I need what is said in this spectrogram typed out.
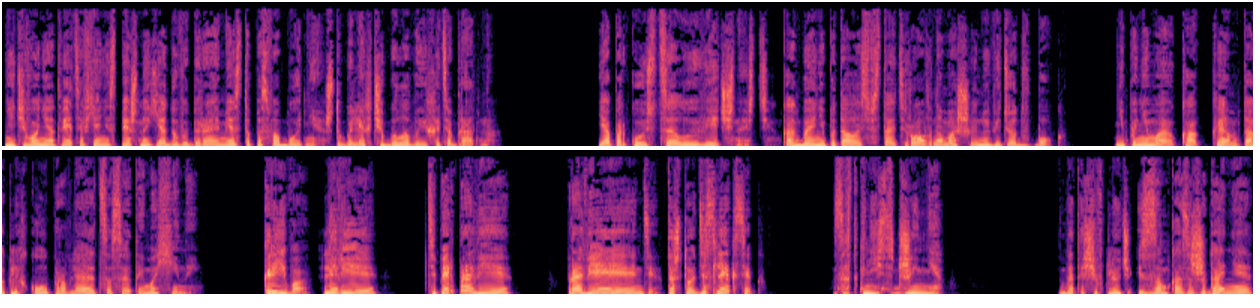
Ничего не ответив, я неспешно еду, выбирая место посвободнее, чтобы легче было выехать обратно. Я паркуюсь целую вечность. Как бы я ни пыталась встать ровно, машину ведет в бок. Не понимаю, как Кэм так легко управляется с этой махиной. «Криво! Левее! Теперь правее! Правее, Энди! Ты что, дислексик?» «Заткнись, Джинни!» Вытащив ключ из замка зажигания,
